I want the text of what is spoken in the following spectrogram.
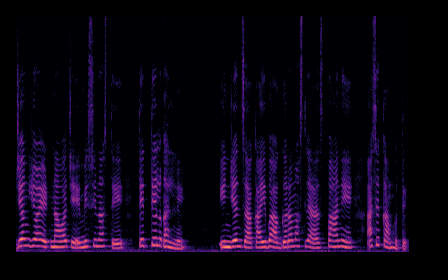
जंग जॉएट नावाचे मिसिन असते ते तेल घालणे इंजिनचा काही भाग गरम असल्यास पाहणे असे काम होते.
